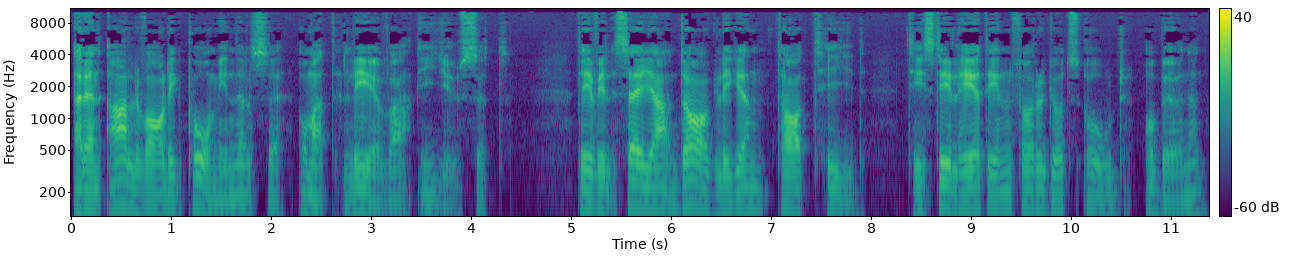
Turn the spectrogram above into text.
är en allvarlig påminnelse om att leva i ljuset. Det vill säga dagligen ta tid till stillhet inför Guds ord och bönen.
